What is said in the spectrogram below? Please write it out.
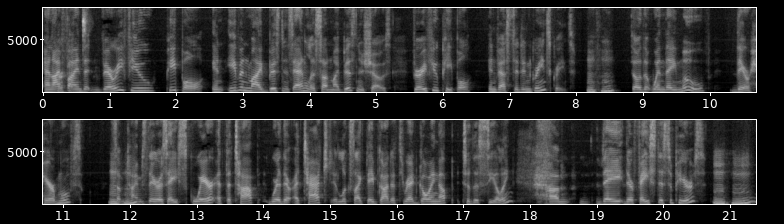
And I find that very few people, in even my business analysts on my business shows, very few people invested in green screens. So that when they move, their hair moves. Sometimes there's a square at the top where they're attached. It looks like they've got a thread going up to the ceiling. Um, they their face disappears. hmm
